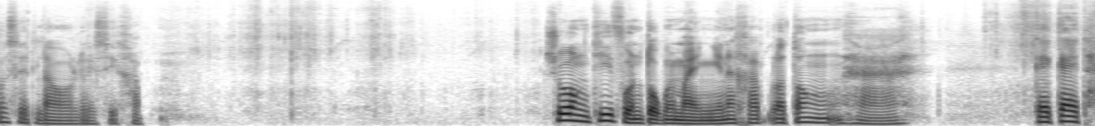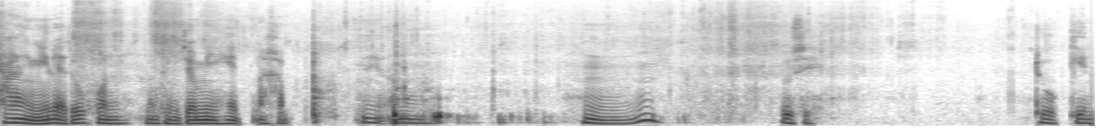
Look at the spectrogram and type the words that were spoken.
ก็เสร็จเราเลยสิครับ ช่วงที่ฝนตกใหม่ๆอย่างนี้นะครับ เราต้องหาใกล้ ๆ ทางอย่างนี้แหละทุกคนมันถึงจะมีเห็ดนะครับนี่เอาหืมดูสิถูกกิน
